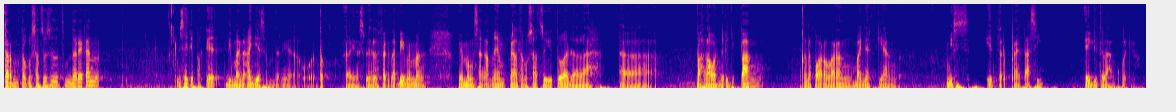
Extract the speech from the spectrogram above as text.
term tokusatsu itu sebenarnya kan bisa dipakai di mana aja sebenarnya untuk uh, yang special effect. Tapi memang memang sangat nempel tokusatsu itu adalah uh, pahlawan dari Jepang. Kenapa orang-orang banyak yang misinterpretasi? Ya gitulah pokoknya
